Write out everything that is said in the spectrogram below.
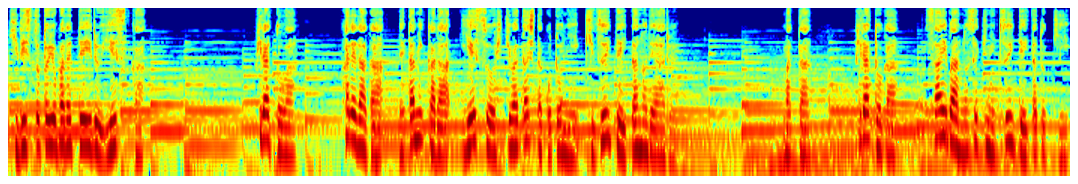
キリストと呼ばれているイエスか。ピラトは彼らが妬みからイエスを引き渡したことに気づいていたのである。また、ピラトが裁判の席についていたとき、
